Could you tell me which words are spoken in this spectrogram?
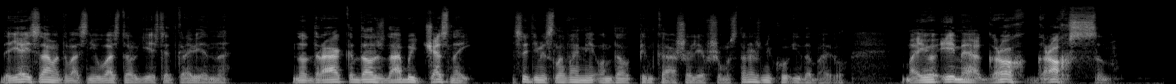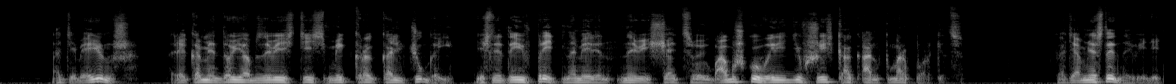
Да я и сам от вас не в восторге, если откровенно. Но драка должна быть честной. С этими словами он дал пинка ошалевшему стражнику и добавил — Мое имя Грох Грохсон. А тебе, юноша, рекомендую обзавестись микрокольчугой, если ты и впредь намерен навещать свою бабушку, вырядившись как Анкмарпоркец. Хотя мне стыдно видеть,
